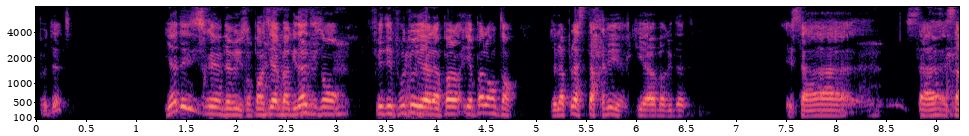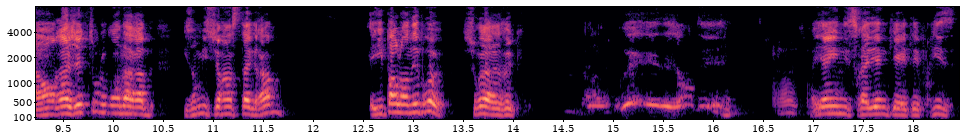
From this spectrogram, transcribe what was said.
Peut-être. Il y a des Israéliens d'ailleurs, ils sont partis à Bagdad, ils ont fait des photos il y a, il a pas longtemps de la place Tahrir qui est à Bagdad. Et ça, ça, ça a enragé tout le monde arabe. Ils ont mis sur Instagram et ils parlent en hébreu sur la truc. Oui, des gens, des- Ah il y a une Israélienne qui a été prise,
